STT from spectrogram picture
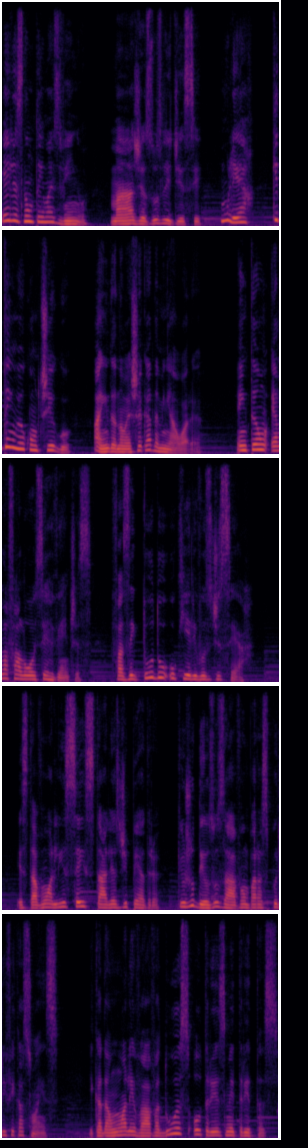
Eles não têm mais vinho. Mas Jesus lhe disse: Mulher, que tenho eu contigo? Ainda não é chegada a minha hora. Então ela falou aos serventes: Fazei tudo o que ele vos disser. Estavam ali seis talhas de pedra, que os judeus usavam para as purificações e cada uma levava duas ou três metretas.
